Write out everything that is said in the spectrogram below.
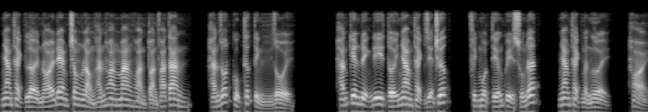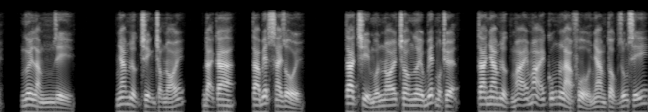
nham thạch lời nói đem trong lòng hắn hoang mang hoàn toàn phá tan, hắn rốt cục thức tỉnh rồi. Hắn kiên định đi tới nham thạch diện trước, phịch một tiếng quỳ xuống đất, nham thạch ngẩn người, hỏi, ngươi làm gì? Nham lực trịnh trọng nói, đại ca, ta biết sai rồi. Ta chỉ muốn nói cho ngươi biết một chuyện, ta nham lực mãi mãi cũng là phổ nham tộc dũng sĩ,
